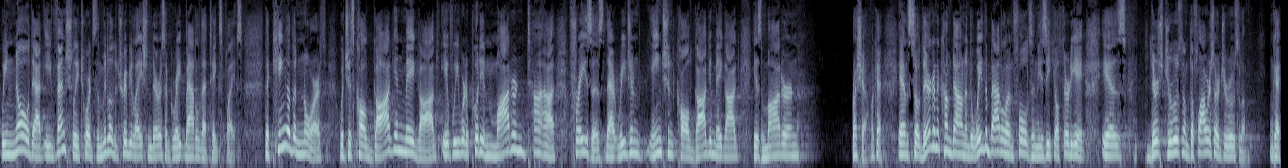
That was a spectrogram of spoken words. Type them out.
we know that eventually, towards the middle of the tribulation, there is a great battle that takes place. The king of the north, which is called Gog and Magog, if we were to put in modern uh, phrases, that region, ancient called Gog and Magog, is modern Russia. Okay. And so they're going to come down, and the way the battle unfolds in Ezekiel 38 is there's Jerusalem, the flowers are Jerusalem. Okay,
